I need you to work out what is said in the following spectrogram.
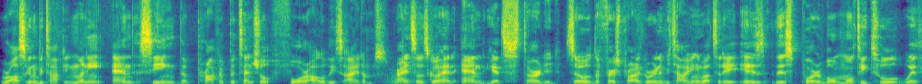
We're also going to be talking money and seeing the profit potential for all of these items. All right, so let's go ahead and get started. So the first product we're going to be talking about today is this portable multi-tool with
